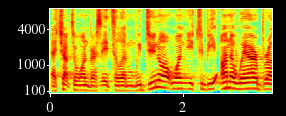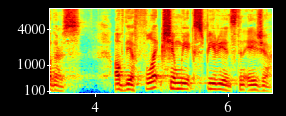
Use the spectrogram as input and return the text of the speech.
uh, chapter 1, verse 8 to 11. We do not want you to be unaware, brothers, of the affliction we experienced in Asia.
